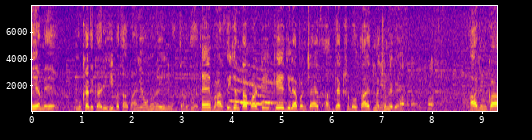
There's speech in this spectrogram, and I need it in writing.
ए एम ए मुख्य अधिकारी ही बता पाएँगे उन्होंने ही निमंत्रण दिया था। भारतीय जनता पार्टी के जिला पंचायत अध्यक्ष बहुतायत में चुने गए। आज उनका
